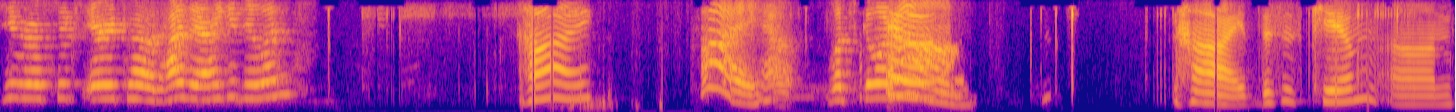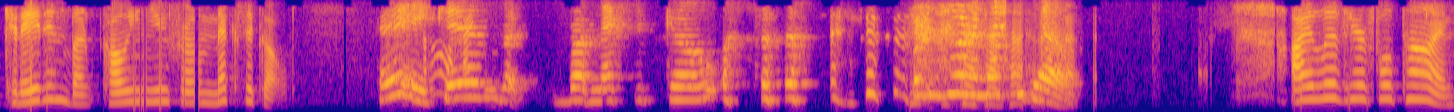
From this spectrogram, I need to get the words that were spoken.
zero six area code. Hi there. How you doing? Hi. Hi. How? What's going on? Hi, this is Kim. Um, Canadian, but calling you from Mexico. Hey, Kim, but but Mexico. what are you doing in Mexico? I live here full time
